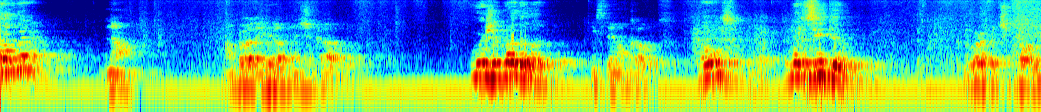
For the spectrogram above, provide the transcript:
down there? No. My brother here in Chicago. Where's your brother live? He's still on Coles. Coles? What does he do? He works for Chipotle.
